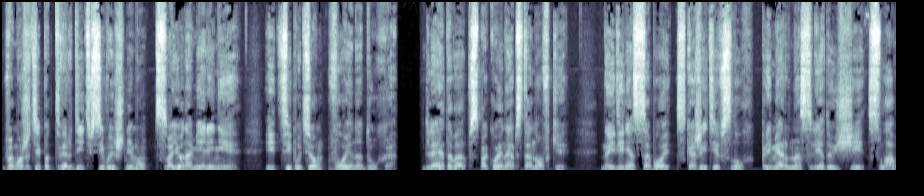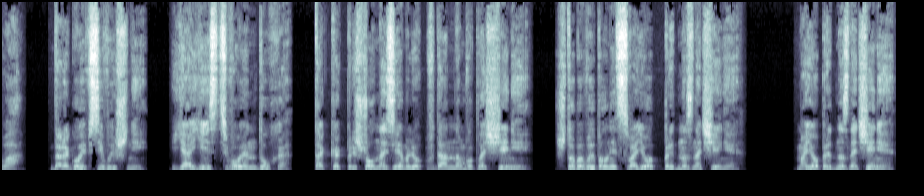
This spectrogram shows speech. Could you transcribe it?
вы можете подтвердить Всевышнему свое намерение идти путем воина духа. Для этого в спокойной обстановке Наедине с собой скажите вслух примерно следующие слова. Дорогой Всевышний, я есть воин духа, так как пришел на землю в данном воплощении, чтобы выполнить свое предназначение. Мое предназначение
